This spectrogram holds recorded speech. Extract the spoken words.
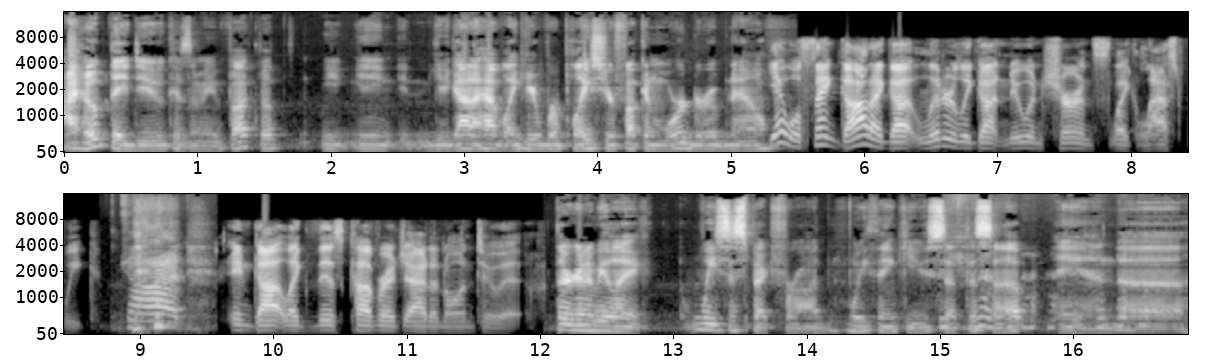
I hope they do because I mean, fuck, that, you, you you gotta have like you replace your fucking wardrobe now. Yeah, well thank God I got literally got new insurance like last week God. and got like this coverage added onto it. They're gonna be like, we suspect fraud. We think you set this up, and uh,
